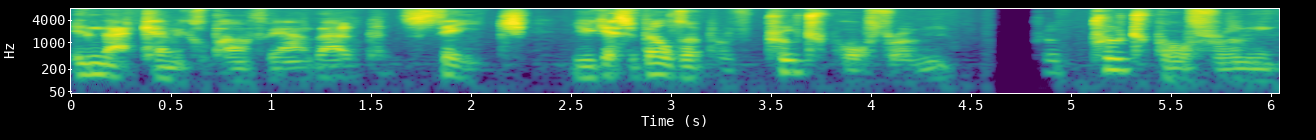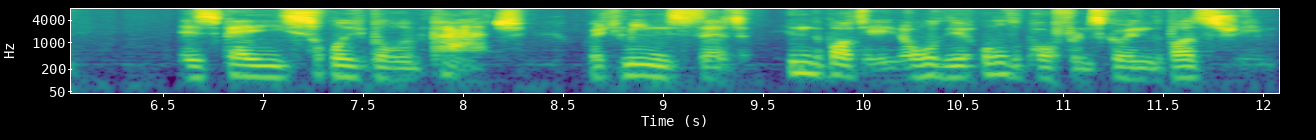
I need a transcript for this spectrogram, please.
in that chemical pathway at that stage, you get a buildup of protoporphyrin. Pro- Protoporphyrin is very soluble in fat, which means that in the body, all the all the porphyrins go in the bloodstream,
